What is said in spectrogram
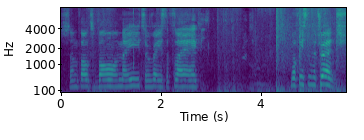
Some folks born made to raise the flag. Northeast in the trench.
